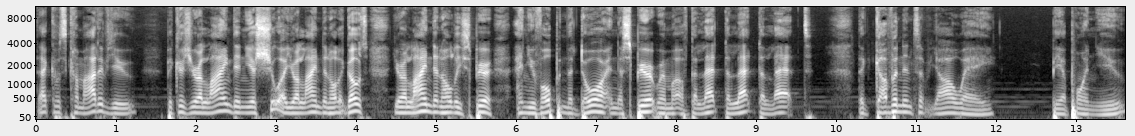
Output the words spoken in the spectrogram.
that could come out of you because you're aligned in Yeshua, you're aligned in Holy Ghost, you're aligned in Holy Spirit, and you've opened the door in the spirit realm of the let, the let, the let, the governance of Yahweh be upon you.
